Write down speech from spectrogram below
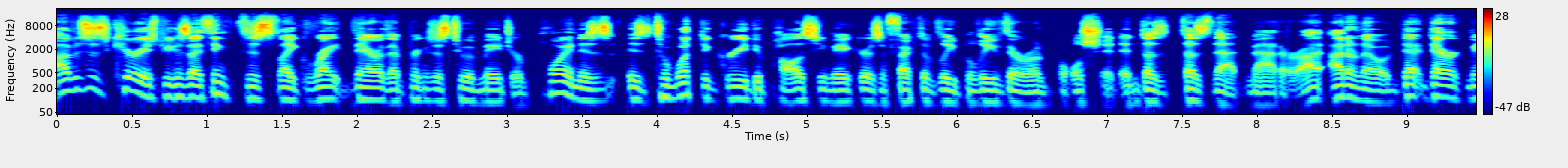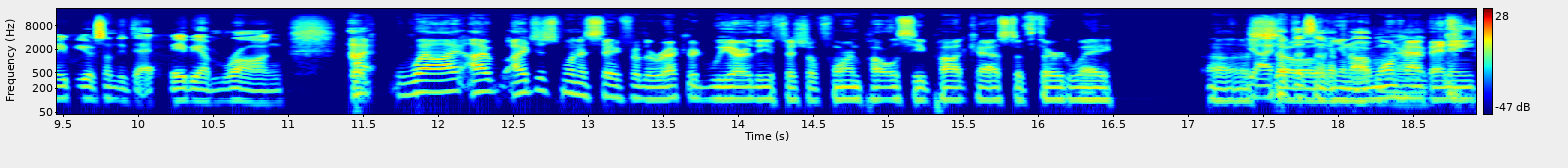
I was just curious because I think this, like right there, that brings us to a major point: is is to what degree do policymakers effectively believe their own bullshit, and does does that matter? I, I don't know, D- Derek. Maybe you have something to. add. Maybe I'm wrong. I, well, I, I I just want to say for the record, we are the official foreign policy podcast of Third Way. Uh, Yeah, I so hope that's not a you know, I won't have any.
